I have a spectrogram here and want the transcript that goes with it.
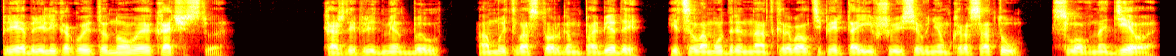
приобрели какое-то новое качество. Каждый предмет был омыт восторгом победы и целомудренно открывал теперь таившуюся в нем красоту, словно дева,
